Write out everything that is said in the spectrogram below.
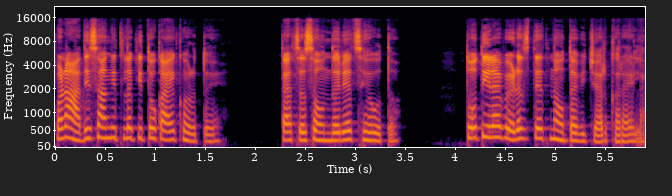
पण आधी सांगितलं की तो काय करतोय? त्याचं सौंदर्यच हे होतं. तो तिला वेळच देत नव्हता विचार करायला.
